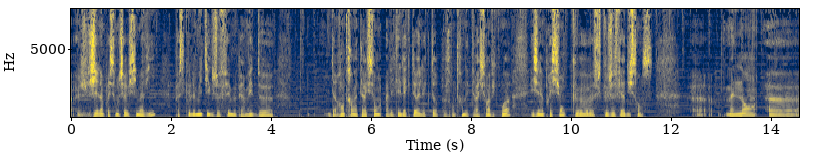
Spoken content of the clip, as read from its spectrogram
Euh, j'ai l'impression que j'ai réussi ma vie parce que le métier que je fais me permet de, rentrer en interaction avec les lecteurs, les lecteurs peuvent rentrer en interaction avec moi, et j'ai l'impression que ce que je fais a du sens. Euh, maintenant, euh,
